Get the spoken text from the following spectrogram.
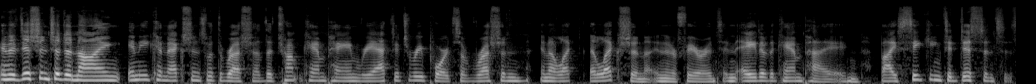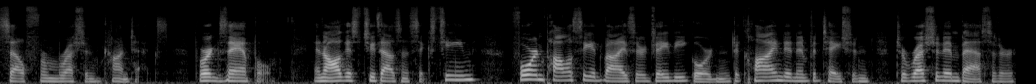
In addition to denying any connections with Russia, the Trump campaign reacted to reports of Russian election interference in aid of the campaign by seeking to distance itself from Russian contacts. For example, In August 2016, Foreign Policy Advisor J.D. Gordon declined an invitation to Russian Ambassador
